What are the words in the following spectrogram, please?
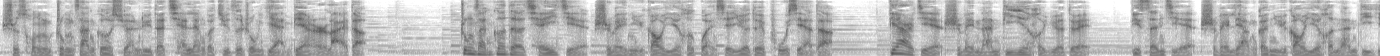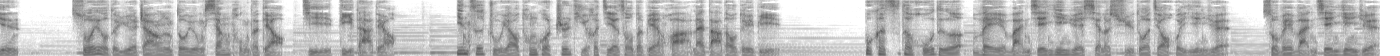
是从众赞歌旋律的前两个句子中演变而来的。众赞歌的前一节是为女高音和管弦乐队谱写的，第二节是为男低音和乐队，第三节是为两个女高音和男低音。所有的乐章都用相同的调，即 D 大调，因此主要通过肢体和节奏的变化来达到对比。布克斯特胡德为晚间音乐写了许多教会音乐。所谓晚间音乐，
